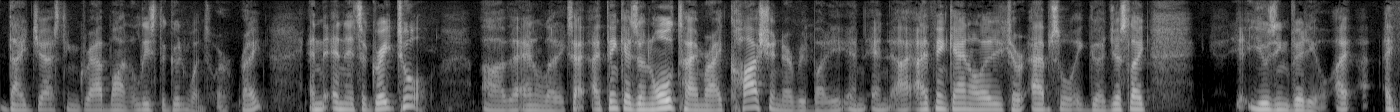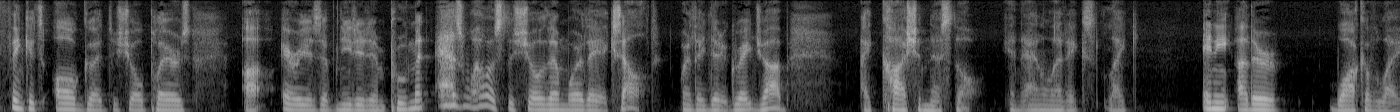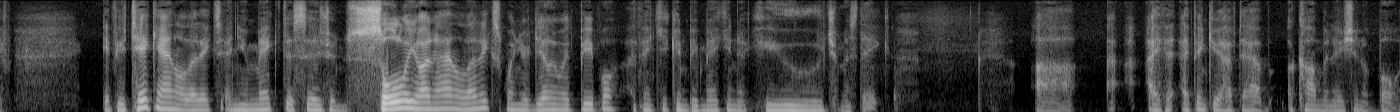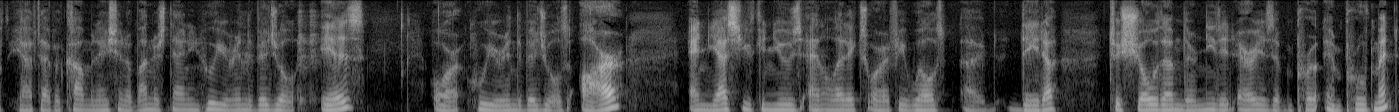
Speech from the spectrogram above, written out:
digest and grab on. At least the good ones were right, and and it's a great tool. Uh, the analytics. I, I think as an old timer, I caution everybody, and and I, I think analytics are absolutely good. Just like using video. I, I think it's all good to show players uh, areas of needed improvement as well as to show them where they excelled, where they did a great job. I caution this though in analytics, like any other walk of life. If you take analytics and you make decisions solely on analytics when you're dealing with people, I think you can be making a huge mistake. Uh, I, th- I think you have to have a combination of both. You have to have a combination of understanding who your individual is or who your individuals are. And yes, you can use analytics or, if you will, uh, data to show them their needed areas of impro- improvement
